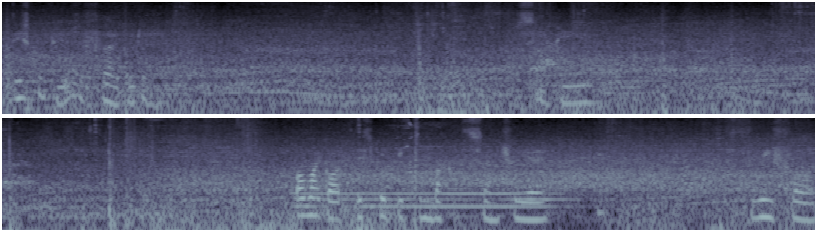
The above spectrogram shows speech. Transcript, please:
God, these computers are fair good at. CPU. Oh my god, this could be comeback of the century, eh? 3-4.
